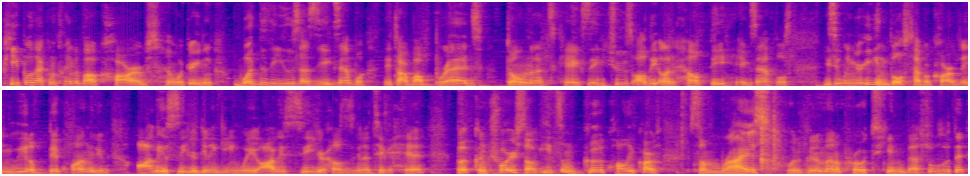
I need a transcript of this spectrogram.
people that complain about carbs and what they're eating, what do they use as the example? They talk about breads, donuts, cakes, they choose all the unhealthy examples. You see, when you're eating those type of carbs and you eat a big quantity of obviously you're gonna gain weight, obviously your health is gonna take a hit, but control yourself, eat some good quality carbs. Some rice with a good amount of protein, vegetables with it,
